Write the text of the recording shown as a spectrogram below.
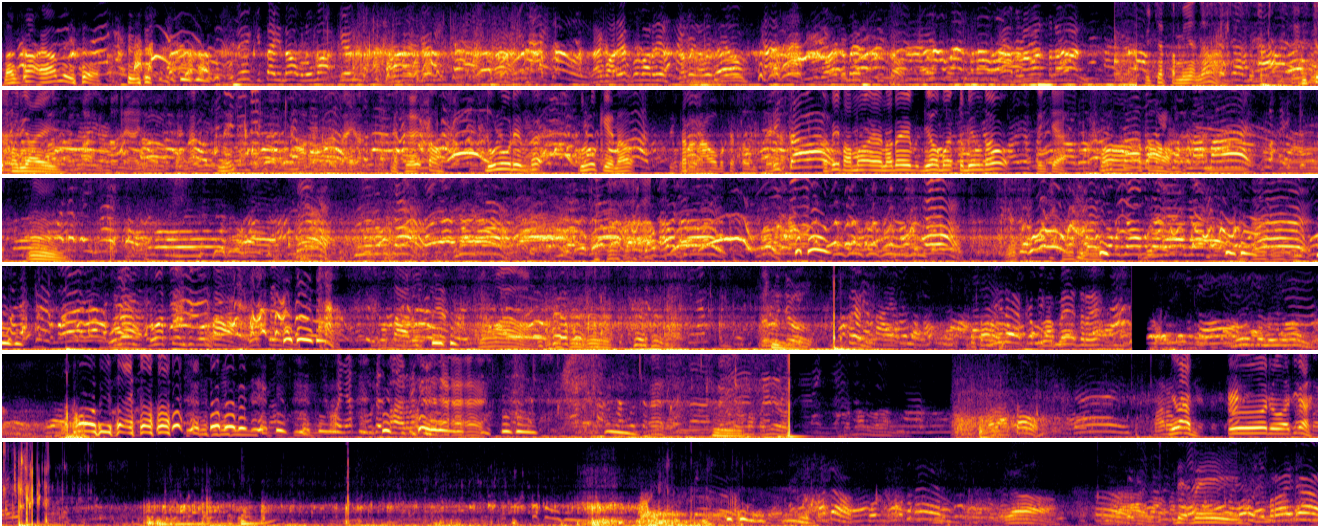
Nangkak ya ni. Ini kita indak belum makin. Makin. Nah, kemarin kemarin. Kami kami dia. Kemarin kami. Picet temiaknya. Dikit panjai. Ni. Bisa tu. Dulu dia bisa. Dulu kena. Tapi tahu tahu. Tapi pama ya, ada dia buat tebing tu. Tingkah. Ah, apa? Hmm. Oh ya. Nyelam. Tuh, dua, tiga. Ya. Dek B. Jemerai dah.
